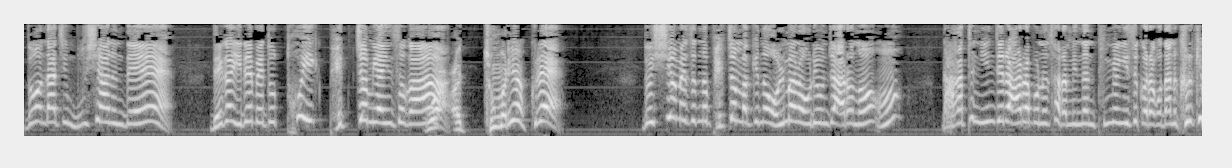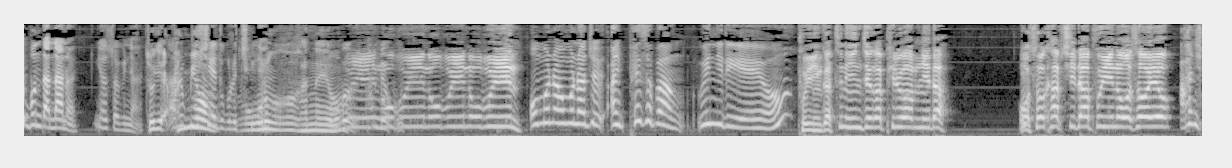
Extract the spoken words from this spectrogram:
너 나 지금 무시하는데 내가 이래봬도 토익 100점이야 인서가. 와, 아, 정말이야? 그래. 너 시험에서 너 100점 맞기 너 얼마나 어려운 줄 알아 너? 어? 나 같은 인재를 알아보는 사람이 난 분명히 있을 거라고 나는 그렇게 본다 나는. 이 녀석 그냥. 저기 한 명. 오는 것 같네요. 뭐, 오부인, 한명 오부인, 오부인, 오부인. 어머나 어머나 저 아니 배서방 웬일이에요? 부인 같은 인재가 필요합니다. 어서 갑시다, 부인 어서요. 아니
